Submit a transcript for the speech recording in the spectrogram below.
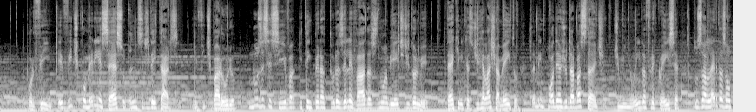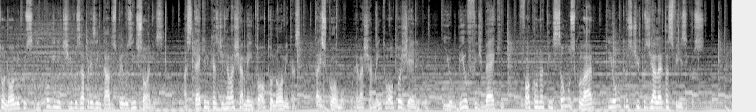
Por fim, evite comer em excesso antes de deitar-se. Evite barulho, luz excessiva e temperaturas elevadas no ambiente de dormir. Técnicas de relaxamento também podem ajudar bastante, diminuindo a frequência dos alertas autonômicos e cognitivos apresentados pelos insones. As técnicas de relaxamento autonômicas, tais como o relaxamento autogênico e o biofeedback, focam na tensão muscular e outros tipos de alertas físicos.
